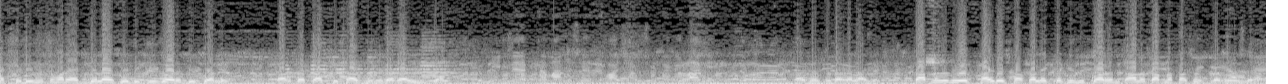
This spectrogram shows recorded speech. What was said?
একশো ডিমে তোমার এক বেলা এসে বিক্রি করে বিকালে। তাহলে তো চারশো সাড়ে ছশো টাকা ইনকাম ছয় সাতশো টাকা লাগে। ছয় সাতশো টাকা লাগে। তা আপনি যদি এর সাইডে সকালে একটা কিছু করেন তাহলে তো আপনার ছয়শো টাকা হয়ে যায়।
